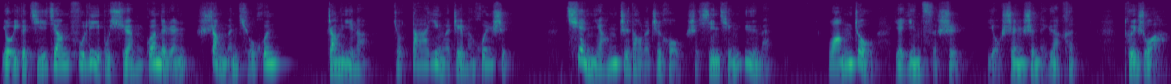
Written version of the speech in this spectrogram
有一个即将赴吏部选官的人上门求婚，张毅呢就答应了这门婚事。倩娘知道了之后是心情郁闷，王胄也因此事有深深的怨恨，推说啊。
